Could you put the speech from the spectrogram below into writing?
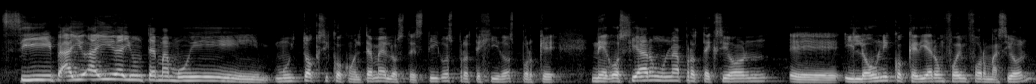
Sí, hay, hay, hay un tema muy, muy tóxico con el tema de los testigos protegidos porque negociaron una protección eh, y lo único que dieron fue información,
